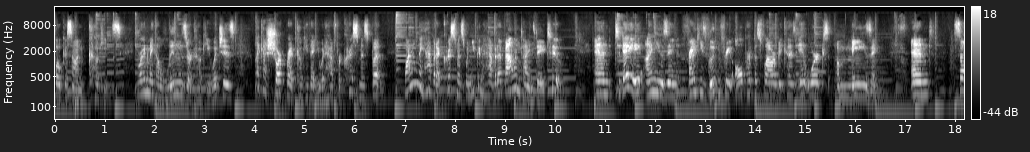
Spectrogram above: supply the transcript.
focus on cookies. We're going to make a Linzer cookie, which is like a shortbread cookie that you would have for Christmas, but why only have it at Christmas when you can have it at Valentine's Day too? And today I'm using Frankie's gluten-free all-purpose flour because it works amazing. And so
